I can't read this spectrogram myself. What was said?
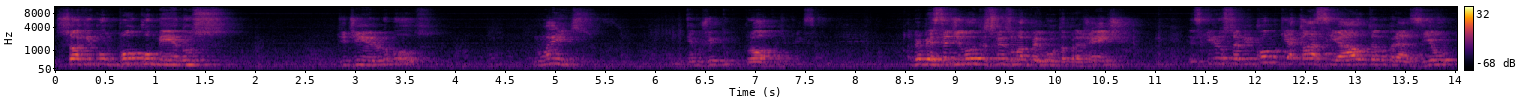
só que com um pouco menos de dinheiro no bolso. Não é isso. Ele tem um jeito próprio de BBC de Londres fez uma pergunta para a gente. Eles queriam saber como que a classe alta no Brasil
